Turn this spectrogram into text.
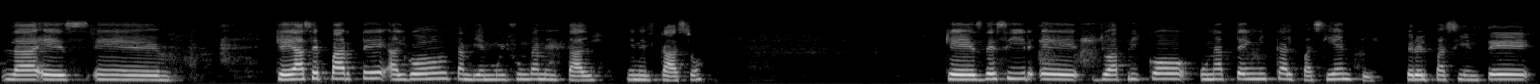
la, es eh, que hace parte algo también muy fundamental en el caso, que es decir, eh, yo aplico una técnica al paciente, pero el paciente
